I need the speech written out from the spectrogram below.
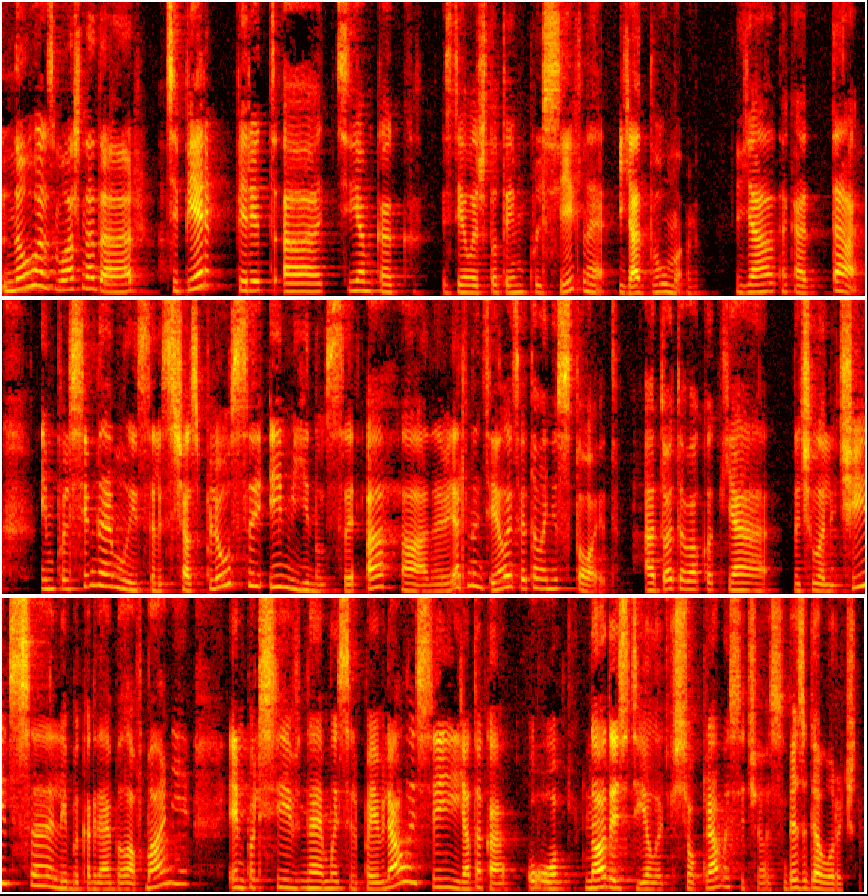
Ну, возможно, да. Теперь перед э, тем, как сделать что-то импульсивное, я думаю. Я такая, так, импульсивная мысль, сейчас плюсы и минусы. Ага, наверное, делать этого не стоит. А до того, как я начала лечиться, либо когда я была в мании, импульсивная мысль появлялась, и я такая, о, надо сделать все прямо сейчас. Безоговорочно.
